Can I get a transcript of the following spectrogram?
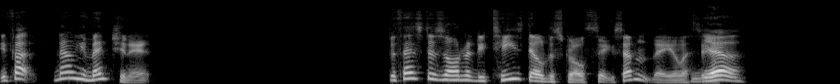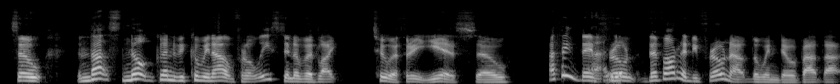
in fact, now you mention it, Bethesda's already teased Elder Scrolls Six, haven't they? Alessio? Yeah. So, and that's not going to be coming out for at least another like two or three years. So, I think they've uh, thrown, they've already thrown out the window about that.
